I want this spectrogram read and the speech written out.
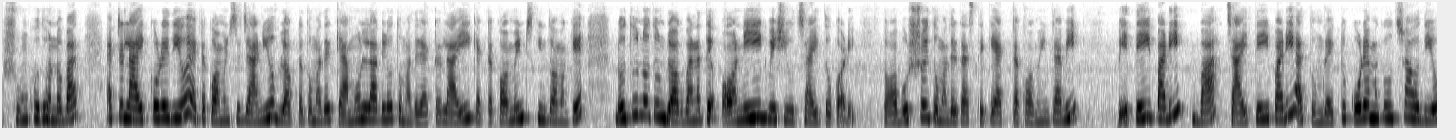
অসংখ্য ধন্যবাদ। একটা লাইক করে দিও, একটা কমেন্টসে জানিও ব্লগটা তোমাদের কেমন লাগল। তোমাদের একটা লাইক একটা কমেন্টস কিন্তু আমাকে নতুন নতুন ব্লগ বানাতে অনেক বেশি উৎসাহিত করে। তো অবশ্যই তোমাদের কাছ থেকে একটা কমেন্ট আমি পেতেই পারি বা চাইতেই পারি, আর তোমরা একটু করে আমাকে উৎসাহ দিও।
